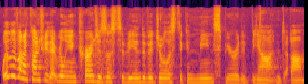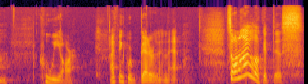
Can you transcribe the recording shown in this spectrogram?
We live in a country that really encourages us to be individualistic and mean spirited beyond um, who we are. I think we're better than that. So when I look at this,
